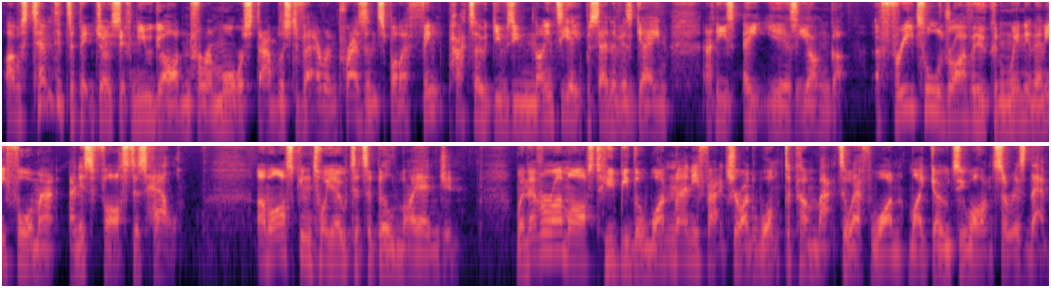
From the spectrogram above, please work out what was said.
I was tempted to pick Joseph Newgarden for a more established veteran presence, but I think Pato gives you 98% of his game, and he's 8 years younger. A free tool driver who can win in any format and is fast as hell. I'm asking Toyota to build my engine. Whenever I'm asked who'd be the one manufacturer I'd want to come back to F1, my go to answer is them.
